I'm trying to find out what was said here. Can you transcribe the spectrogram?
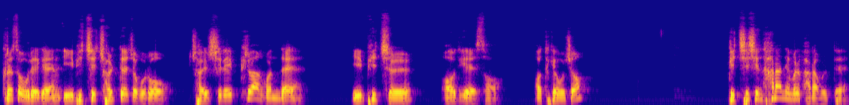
그래서 우리에겐 이 빛이 절대적으로 절실히 필요한 건데 이 빛을 어디에서 어떻게 오죠? 빛이신 하나님을 바라볼 때,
